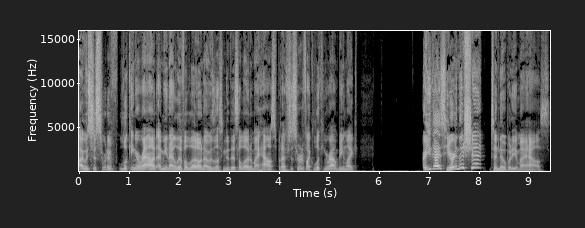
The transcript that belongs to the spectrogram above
I was just sort of looking around. I mean, I live alone. I was listening to this alone in my house, but I was just sort of like looking around, being like, are you guys hearing this shit? To nobody in my house.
